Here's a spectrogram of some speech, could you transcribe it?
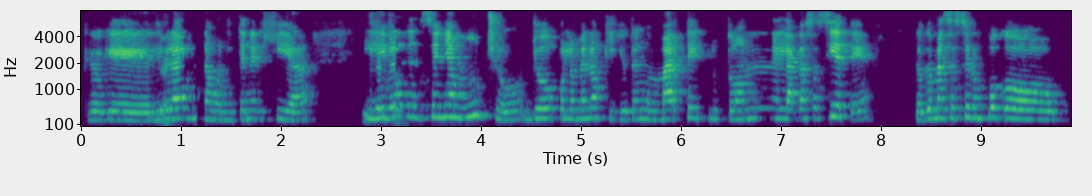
Creo que Libra es una bonita energía y Libra te enseña mucho. Yo, por lo menos, que yo tengo Marte y Plutón en la casa 7, lo que me hace ser un poco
